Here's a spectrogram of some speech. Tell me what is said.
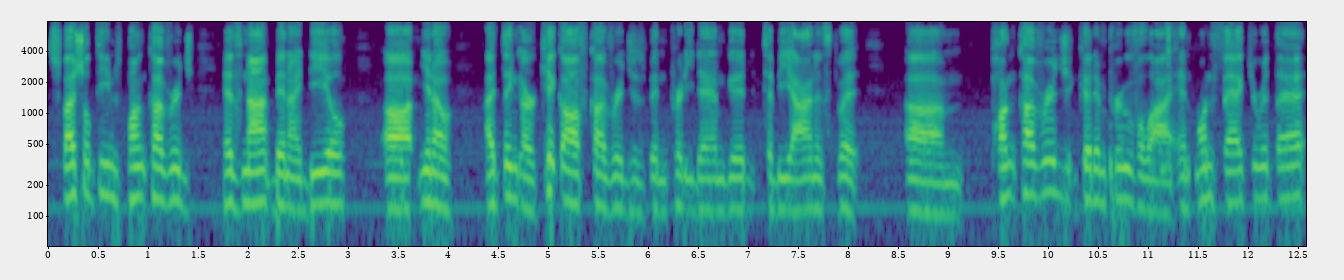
Special teams punt coverage has not been ideal. Uh, you know, I think our kickoff coverage has been pretty damn good, to be honest, but um, punt coverage could improve a lot. And one factor with that,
